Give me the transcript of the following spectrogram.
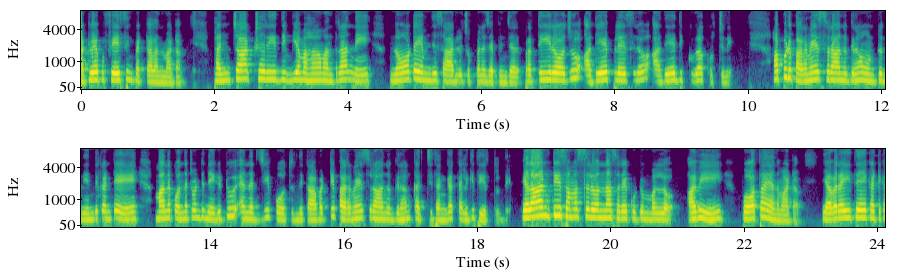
అటువైపు ఫేసింగ్ పెట్టాలన్నమాట. పంచాక్షరి దివ్య మహామంత్రాన్ని నూట ఎనిమిది సార్లు చొప్పున జపించారు. ప్రతిరోజు అదే ప్లేస్లో అదే దిక్కుగా కూర్చుని. అప్పుడు పరమేశ్వర అనుగ్రహం ఉంటుంది. ఎందుకంటే మనకు ఉన్నటువంటి నెగిటివ్ ఎనర్జీ పోతుంది కాబట్టి పరమేశ్వర అనుగ్రహం ఖచ్చితంగా కలిగి తీరుతుంది. ఎలాంటి సమస్యలు ఉన్నా సరే కుటుంబంలో అవి పోతాయన్నమాట. ఎవరైతే కటిక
